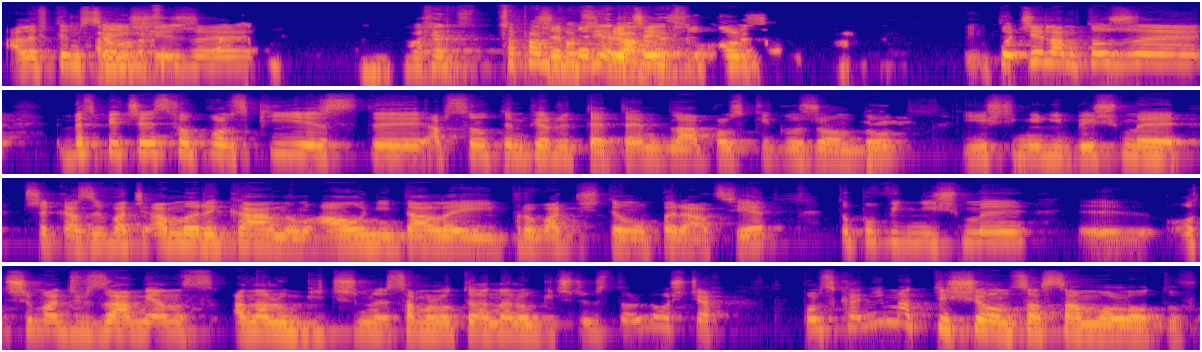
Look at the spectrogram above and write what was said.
ale w tym sensie, że. Właśnie, co pan podziela? Polski, podzielam to, że bezpieczeństwo Polski jest y, absolutnym priorytetem dla polskiego rządu. Jeśli mielibyśmy przekazywać Amerykanom, a oni dalej prowadzić tę operację, to powinniśmy otrzymać w zamian analogiczne, samoloty o analogicznych zdolnościach. Polska nie ma tysiąca samolotów,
